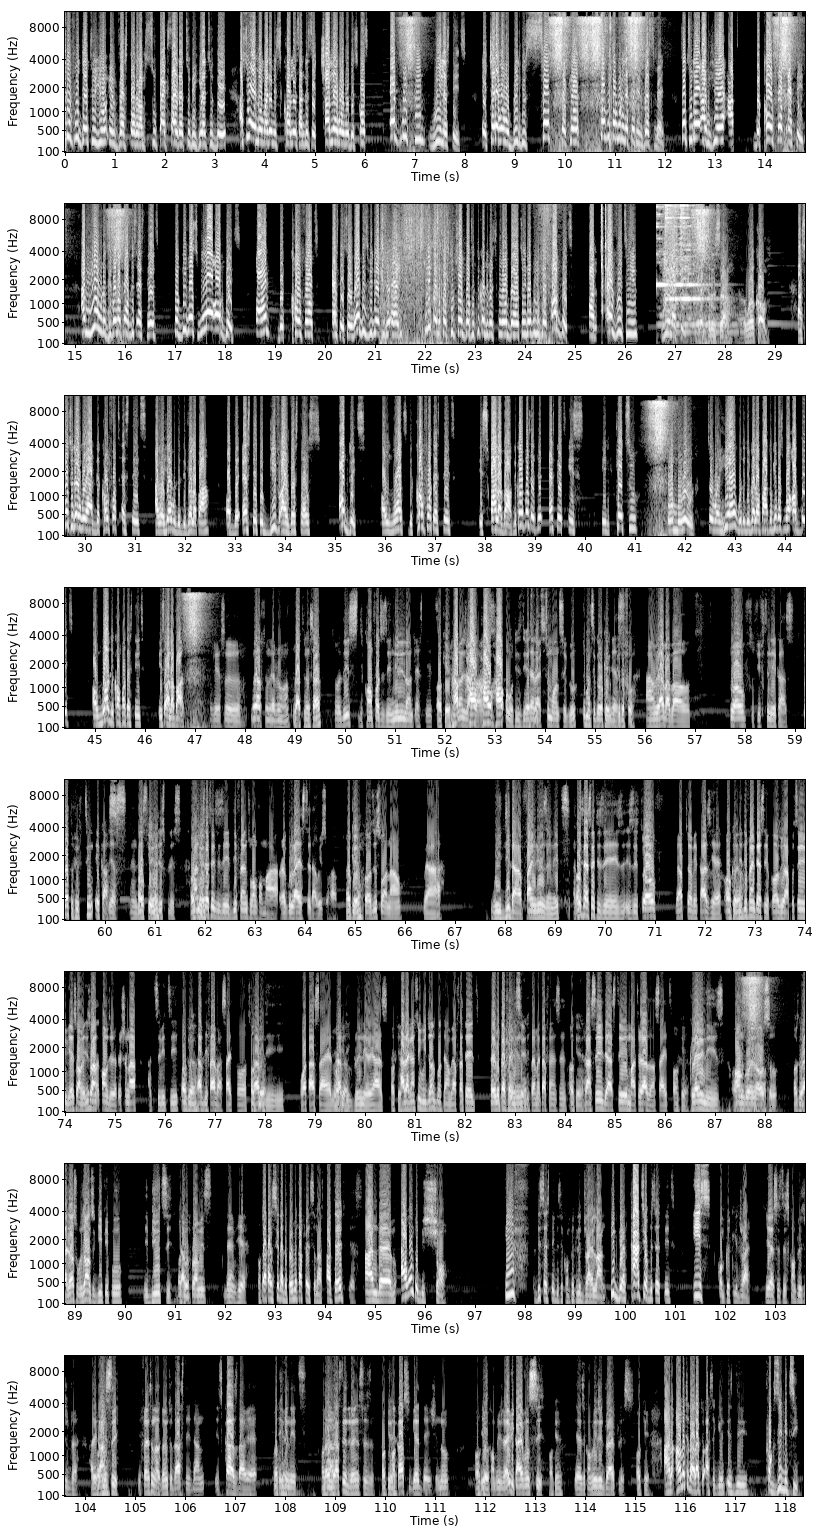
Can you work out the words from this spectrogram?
beautiful day to you, investors, and I'm super excited to be here today. As you all know, my name is Collins, and this is a channel where we discuss everything real estate. A channel where we bring you safe, secure, profitable real estate investment. So today I'm here at the Comfort Estate. I'm here with the developer of this estate to give us more updates on the Comfort Estate. So watch this video to the end. Click on the subscription button, click on the subscription bell so you know when you get updates on everything real estate. Yes, sir. Welcome. And so today we are at the Comfort Estate and we're here with the developer of the estate to give our investors updates on what the Comfort Estate is all about. The Comfort Estate is in Ketu, Omu Road. So we're here with the developer to give us more updates on what the Comfort Estate is all about. Okay, so good afternoon, everyone. Good afternoon, sir. So this, the Comfort, is a newly launched estate. Okay, how, how, how, how old is the estate? like two months ago, Two months ago, okay, Yes. beautiful. and we have about 12 to 15 acres. 12 to 15 acres. Yes, in this, Okay. in this place. Okay. And this estate is a different one from our regular estate that we used to have. Okay. Because this one now, we are, we did our findings in it. And This estate is a, is, is a 12, we have 12 acres here. Okay. A different estate because we are putting, this one, this one comes with recreational activity. Okay. We have the five aside courts, we Okay. have the water side, we have the green areas. Okay. As I can see, we just got and we have started Perimeter fencing. the perimeter fencing. Okay. You can see there are still materials on site. Okay. Clearing is ongoing also. So we Okay. are just we want to give people the beauty that we promise them here. Okay. I can see that the perimeter fencing has started, Yes. and um, I want to be sure if this estate is a completely dry land, if the entirety of this estate is completely dry. Yes, it is completely dry. As you Okay. can see, the fencing is going to that stage and it's cars that were Okay. taking it. Okay. Okay. We are still in the rainy season. Okay. For cars to get there, you know Okay. it's completely dry. If you can even see, Okay. yeah, it's a completely dry place. Okay. And another thing I'd like to ask again is the proximity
